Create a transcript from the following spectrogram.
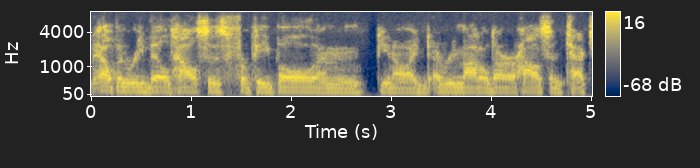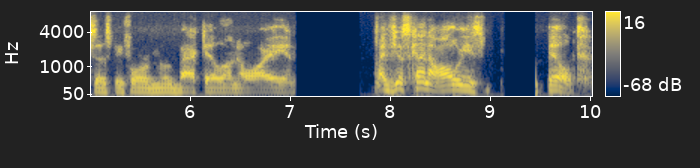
helping rebuild houses for people. And, you know, I, I remodeled our house in Texas before we moved back to Illinois. And I've just kind of always built.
